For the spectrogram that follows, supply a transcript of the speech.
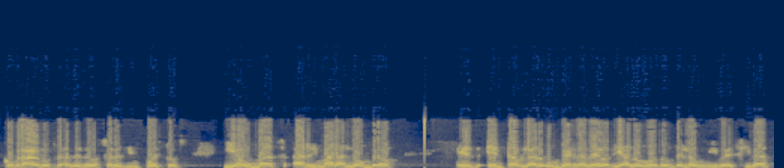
cobrar a los grandes evasores de impuestos y aún más, arrimar al hombro es entablar un verdadero diálogo donde la universidad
